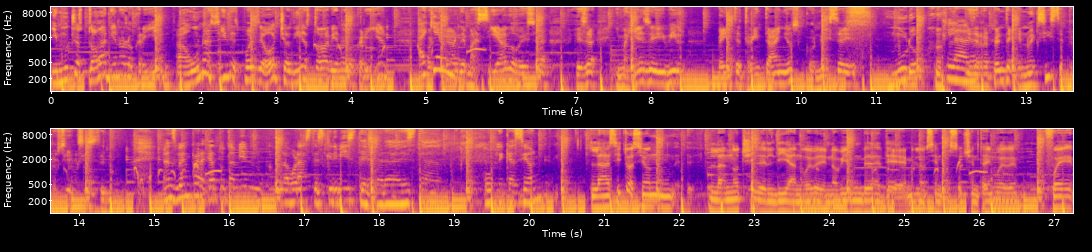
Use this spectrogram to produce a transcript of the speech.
y muchos todavía no lo creían. Aún así, después de 8 días, todavía no lo creían. Porque era demasiado esa, esa. Imagínense vivir 20, 30 años con ese muro Claro. y de repente que no existe, pero sí existe, ¿no? Hans, ven para acá, tú también colaboraste, escribiste para esta publicación. La situación eh, la noche del día 9 de noviembre de 1989 fue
